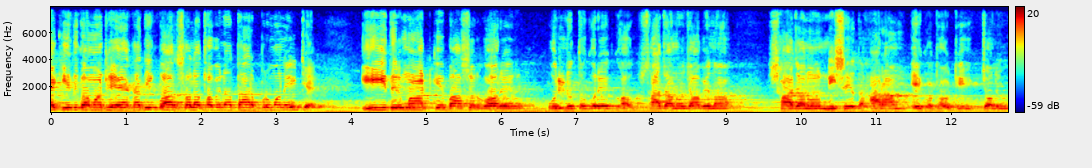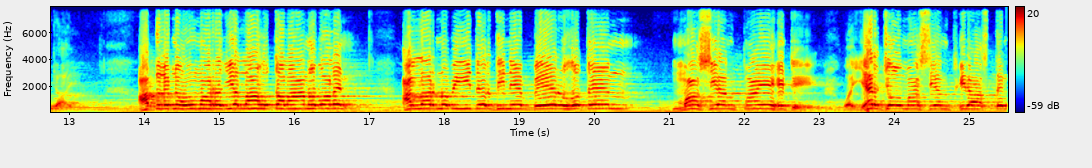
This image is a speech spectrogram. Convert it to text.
এক ঈদগা মাঠে একাধিকবার সলাত হবে না, তার প্রমাণ এইটা। ঈদের মাঠকে বাসর ঘরের পরিণত করে সাজানো যাবে না, সাজানো নিষেধ, হারাম, এ কথাও ঠিক চলেন যায়। আব্দুল উমর রাদিয়াল্লাহু তাআলা বলেন, আল্লাহর নবী ঈদের দিনে বের হতেন মাসিয়ান পায়ে হেঁটে। ও ইয়ারজো মাসিয়ান ফিরে আসতেন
